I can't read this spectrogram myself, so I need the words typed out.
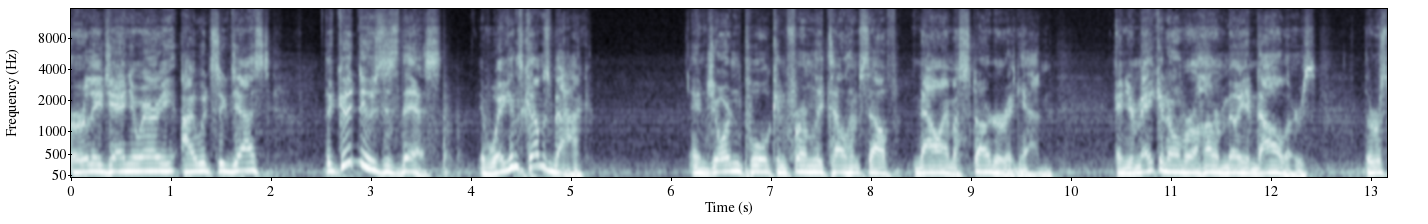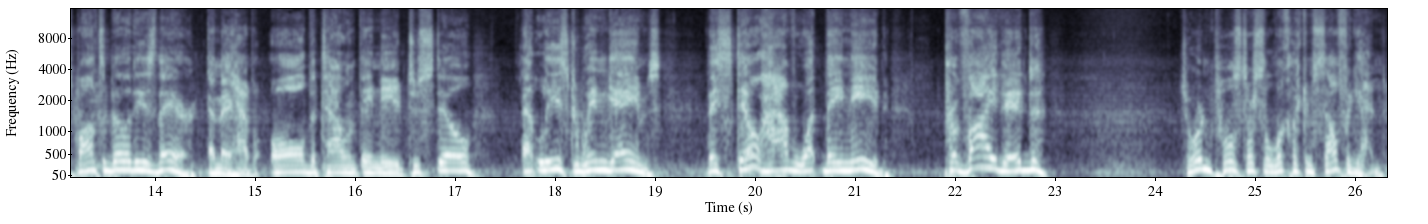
early january i would suggest? The good news is this. If wiggins comes back and jordan poole can firmly tell himself now i'm a starter again and you're making over a $100 million the responsibility is there. And they have all the talent they need to still at least win games they still have what they need provided Jordan Poole starts to look like himself again.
